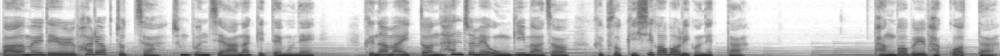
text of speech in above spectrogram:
마음을 데울 화력조차 충분치 않았기 때문에 그나마 있던 한 줌의 온기마저 급속히 식어버리곤 했다. 방법을 바꾸었다.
